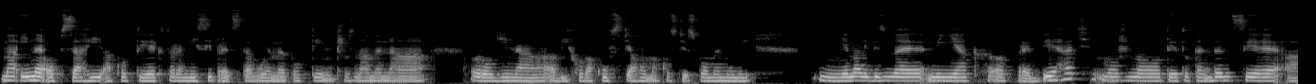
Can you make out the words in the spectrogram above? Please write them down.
má iné obsahy ako tie, ktoré my si predstavujeme pod tým, čo znamená rodina výchova ku vzťahom, ako ste spomenuli. Nemali by sme my nejak e, predbiehať možno tieto tendencie a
